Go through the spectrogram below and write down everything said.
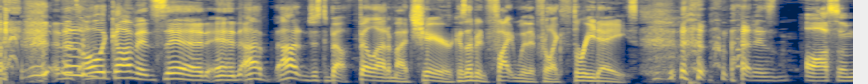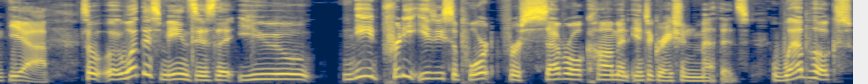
and that's all the comments said. And I, I just about fell out of my chair because I've been fighting with it for like three days. That is awesome. Yeah. So uh, what this means is that you need pretty easy support for several common integration methods. Webhooks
